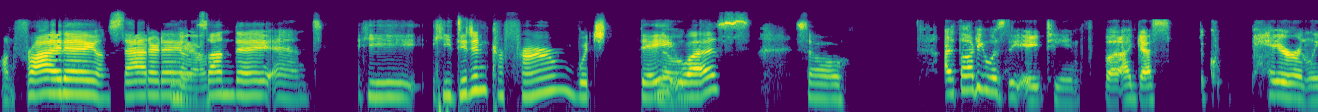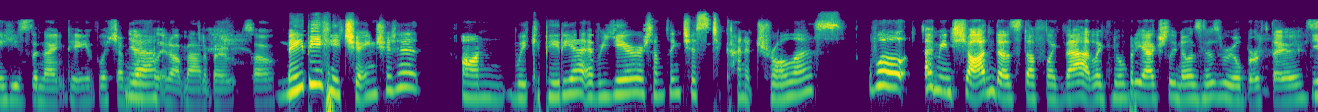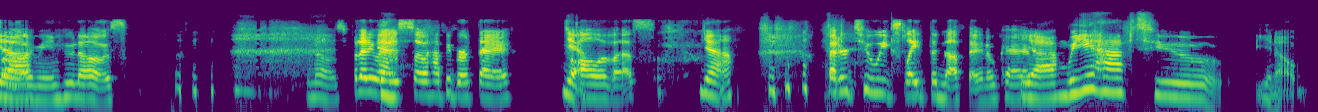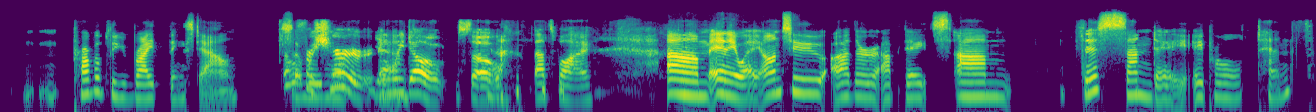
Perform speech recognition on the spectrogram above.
on Friday, on Saturday, Yeah. on Sunday, and he he didn't confirm which day it was. So I thought he was the 18th, but I guess apparently he's the 19th, which I'm Yeah. definitely not mad about. So maybe he changes it on Wikipedia every year or something just to kind of troll us. Well, I mean, Sean does stuff like that. Like nobody actually knows his real birthday. So Yeah. I mean, who knows? Who knows? But anyways, so happy birthday to Yeah, all of us. yeah, Better two weeks late than nothing, okay? yeah. We have to, you know, probably write things down. Oh, so for sure. yeah. And we don't. So Yeah. that's why. Um, anyway, on to other updates. Um, this Sunday, April 10th,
